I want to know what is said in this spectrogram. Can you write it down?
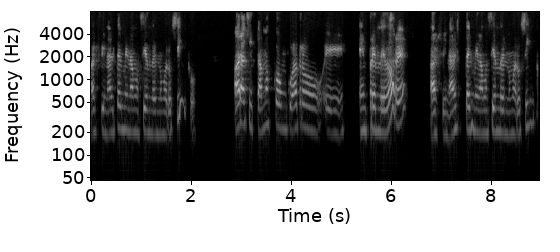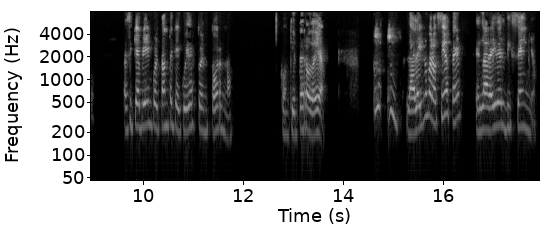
al final terminamos siendo el número cinco. Ahora, si estamos con cuatro eh, emprendedores, al final terminamos siendo el número cinco. Así que es bien importante que cuides tu entorno, con quien te rodea. La ley número siete es la ley del diseño.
